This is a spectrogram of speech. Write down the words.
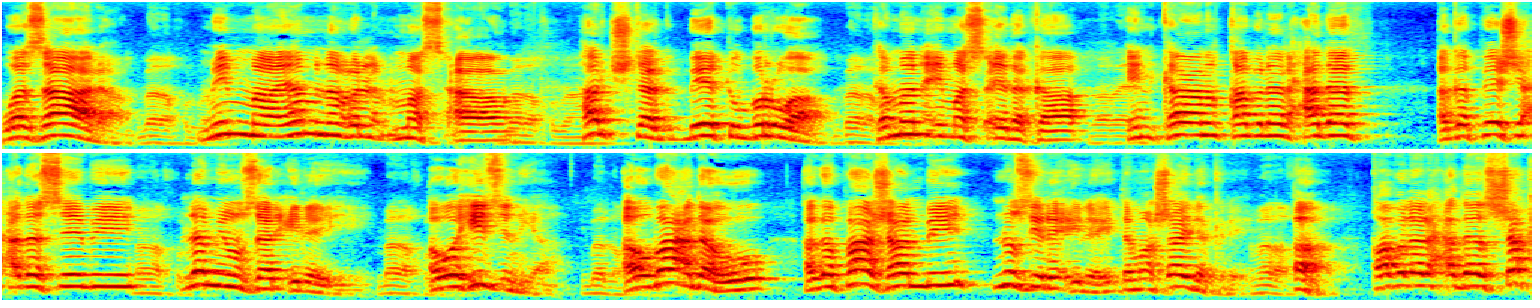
قربان مما يمنع قربان هرشتك بيت بروى. كمنع مسعدك. إن كان قبل الحدث أجا بيش حدث بي بلى. لم ينظر إليه أو هزنيا أو بعده أجا باشان بي نظر إليه تماشاي ذكري بلى. آه قبل الحدث شك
